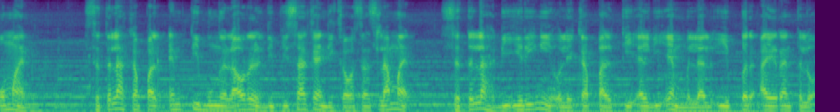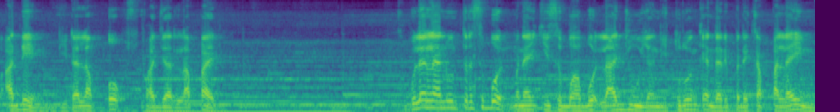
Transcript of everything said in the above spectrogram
Oman. Setelah kapal MT Bunga Laurel dipisahkan di kawasan selamat setelah diiringi oleh kapal TLDM melalui perairan Teluk Aden di dalam Ops Fajar 8. Kumpulan lanun tersebut menaiki sebuah bot laju yang diturunkan daripada kapal lain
